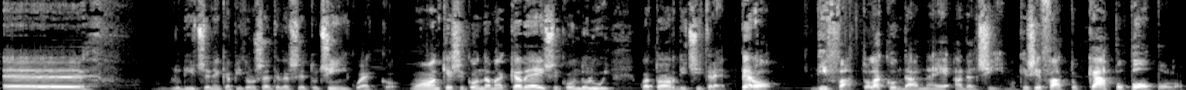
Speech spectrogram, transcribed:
eh, lo dice nel capitolo 7, versetto 5, ecco, o anche seconda Maccabei, secondo lui, 14.3. Però, di fatto, la condanna è ad Alcimo, che si è fatto capo popolo,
